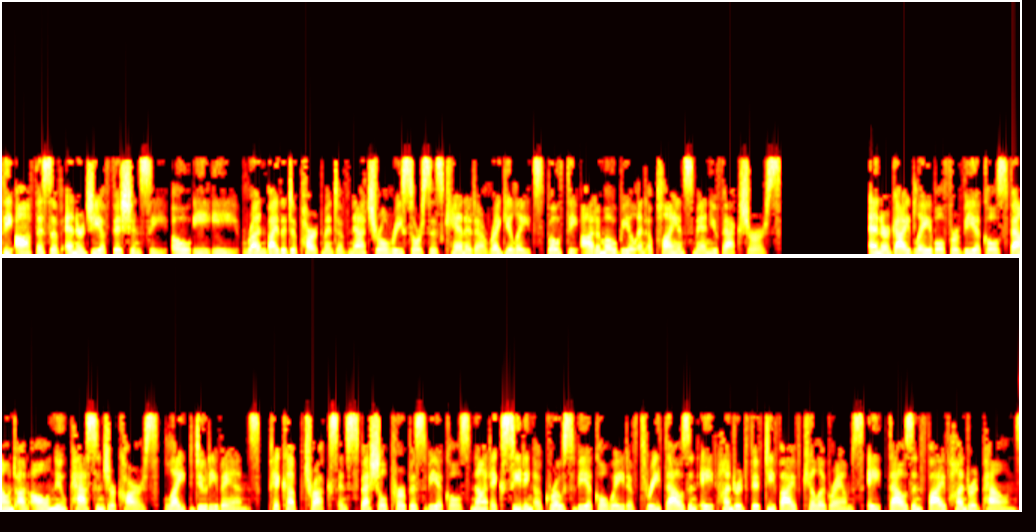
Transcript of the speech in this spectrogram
The Office of Energy Efficiency OEE, run by the Department of Natural Resources Canada regulates both the automobile and appliance manufacturers. Energuide label for vehicles found on all new passenger cars, light-duty vans, pickup trucks and special-purpose vehicles not exceeding a gross vehicle weight of 3,855 kilograms 8,500 pounds.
